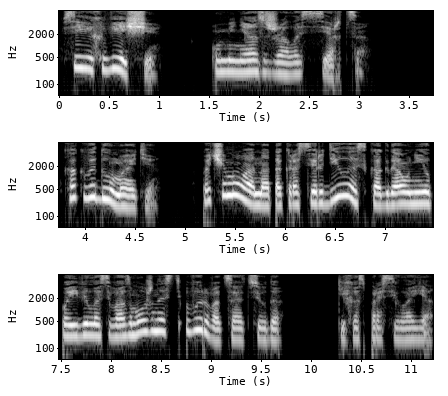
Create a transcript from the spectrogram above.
все их вещи. У меня сжалось сердце. Как вы думаете, почему она так рассердилась, когда у нее появилась возможность вырваться отсюда? Тихо спросила я.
